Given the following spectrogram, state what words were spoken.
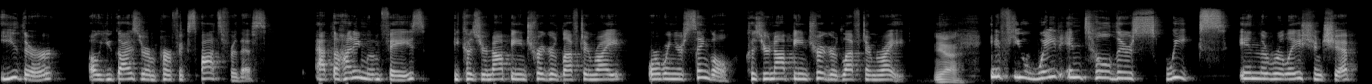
either, oh, you guys are in perfect spots for this at the honeymoon phase because you're not being triggered left and right, or when you're single because you're not being triggered left and right. Yeah. If you wait until there's squeaks in the relationship,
